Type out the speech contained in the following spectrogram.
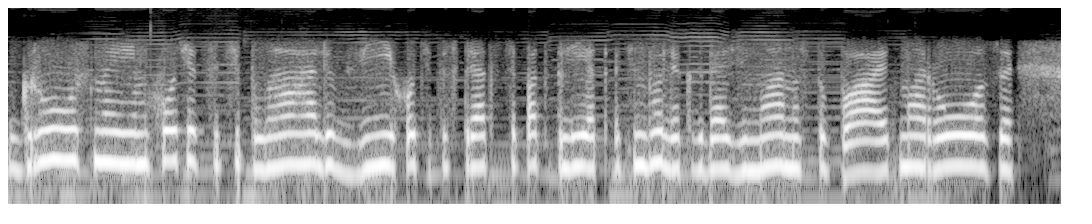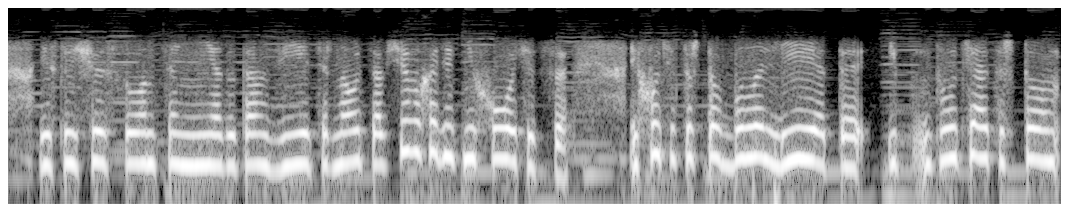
грустные, им хочется тепла, любви, хочется спрятаться под плед, а тем более, когда зима наступает, морозы, если еще и солнца нету, там ветер, на улице вообще выходить не хочется. И хочется, чтобы было лето. И получается, что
